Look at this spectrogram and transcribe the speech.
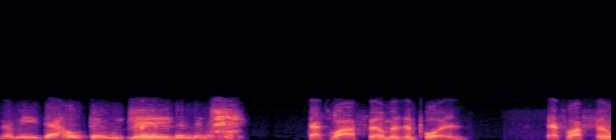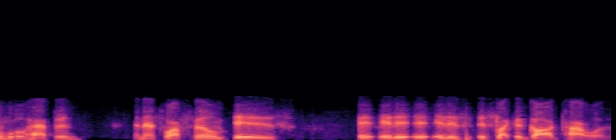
You know what I mean? That whole thing we transcend. That's why film is important. That's why film will happen, and that's why film is it it it, it is it's like a god power.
